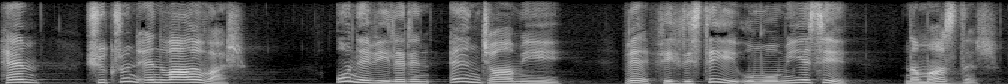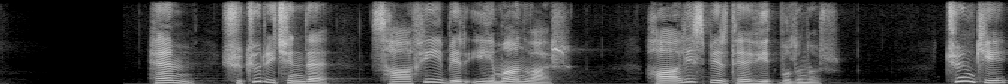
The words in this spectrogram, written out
Hem şükrün envaı var. O nevilerin en camii ve fihriste-i umumiyesi namazdır. Hem şükür içinde safi bir iman var. Halis bir tevhid bulunur. Çünkü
